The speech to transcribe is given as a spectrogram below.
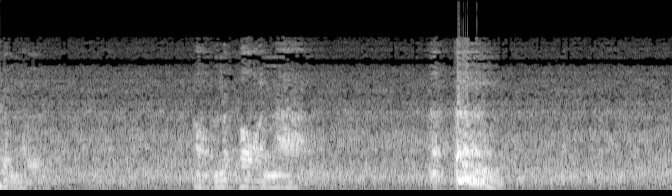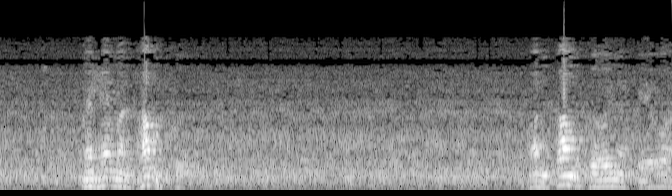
เสมอของนภาวนา ไม่ให้มันท่ำเกิดมันท่ำเกิดนะแปลว่า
